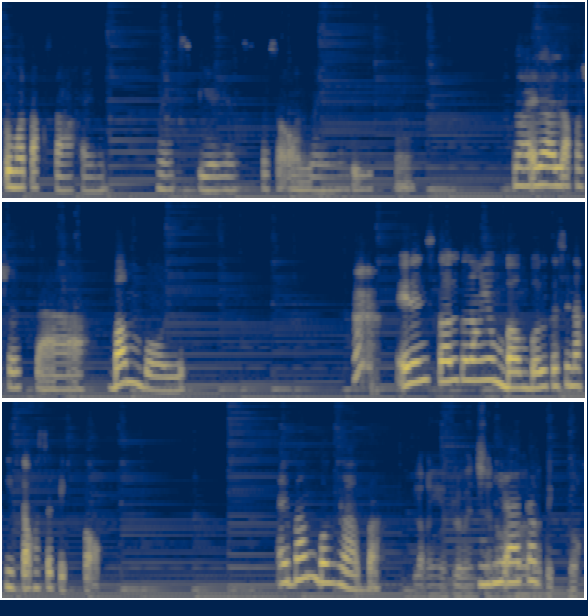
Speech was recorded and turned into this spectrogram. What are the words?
tumatak sa akin na experience ko sa online dating. Nakilala ko siya sa Bumble. In-install ko lang yung Bumble kasi nakita ko sa TikTok. Ay, Bumble nga ba? Laking influence Hindi siya ata- TikTok.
